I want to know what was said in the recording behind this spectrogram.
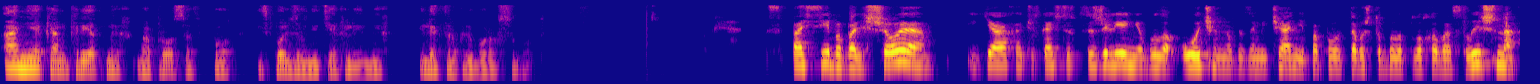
а не конкретных вопросов по использованию тех или иных электроприборов в субботу. Спасибо большое. Я хочу сказать, что, к сожалению, было очень много замечаний по поводу того, что было плохо вас слышно.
